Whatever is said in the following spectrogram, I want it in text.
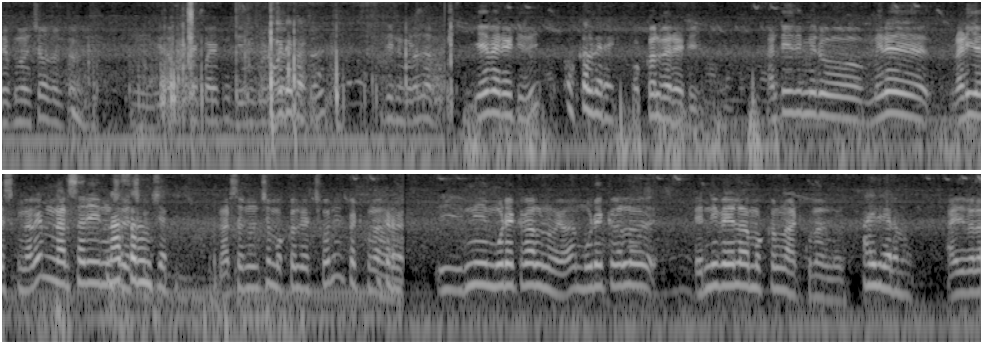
రేపు నుంచి వదులుతారు. ఉమ్, ఇది ఒకటే పైపు దీనికి కూడా ఒకటే పైపు. సరిపోతుంది. దీనికి కూడా సరిపోతుంది. ఏ వెరైటీ ఇది? ఒక్కలు వెరైటీ ఒక్కల్ వెరైటీ అంటే ఇది మీరు మీరే రెడీ చేసుకున్నారా? నర్సరీ నర్సరీ నుంచి నర్సరీ నుంచి మొక్కలు తెచ్చుకొని పెట్టుకున్నారు? ఈ ఇన్ని మూడు ఎకరాలు ఉన్నాయి కదా మూడు ఎకరాలు ఎన్ని వేల మొక్కలు నాటుకున్నారు మీరు? ఐదు వేల మంది ఐదు వేల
